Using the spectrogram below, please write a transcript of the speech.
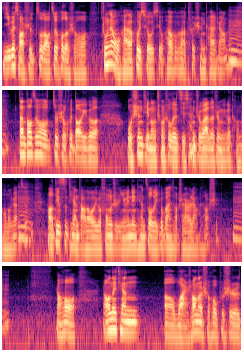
一个小时做到最后的时候，中间我还会休息，我还会把腿伸开这样的，嗯。但到最后就是会到一个我身体能承受的极限之外的这么一个疼痛的感觉。嗯。然后第四天达到了一个峰值，因为那天做了一个半小时还是两个小时，嗯。然后，然后那天呃晚上的时候不是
